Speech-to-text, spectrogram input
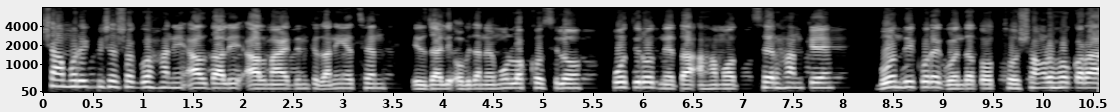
সামরিক বিশেষজ্ঞ হানি আল দালি আল মায়াদিনকে জানিয়েছেন ইসরায়েলি অভিযানের মূল লক্ষ্য ছিল প্রতিরোধ নেতা আহমদ সেরহানকে বন্দী করে গোয়েন্দা তথ্য সংগ্রহ করা।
